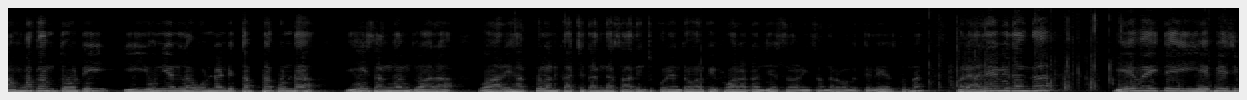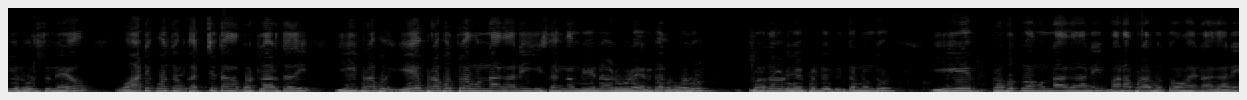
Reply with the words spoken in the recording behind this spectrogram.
నమ్మకంతో ఈ యూనియన్లో ఉండండి. తప్పకుండా ఈ సంఘం ద్వారా వారి హక్కులను ఖచ్చితంగా సాధించుకునేంత వరకు ఈ పోరాటం చేస్తామని ఈ సందర్భంగా తెలియజేస్తున్నా. మరి అదే విధంగా ఏవైతే ఈ ఏపీఎస్బి రూల్స్ ఉన్నాయో వాటి కోసం ఖచ్చితంగా కొట్లాడుతుంది. ఈ ప్రభు ఏ ప్రభుత్వం ఉన్నా కానీ ఈ సంఘం ఏనాడు కూడా వెనకకపోదు సోదరుడు చెప్పిండు ఇంతకుముందు ఈ ప్రభుత్వం ఉన్నా కానీ మన ప్రభుత్వం అయినా కానీ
